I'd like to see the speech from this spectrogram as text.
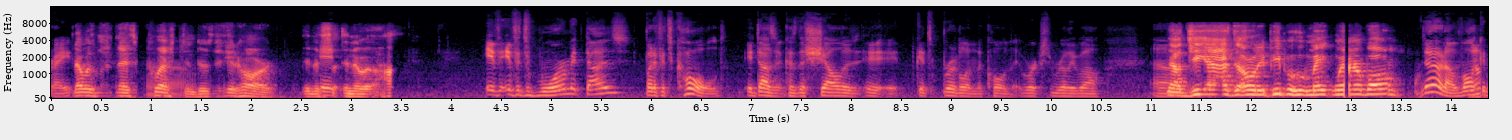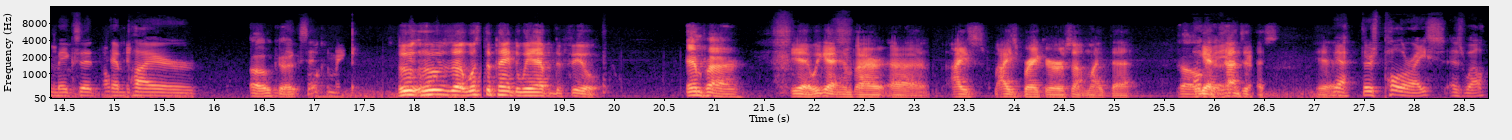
right? That was my next question. Does it hit hard in the It- in the hot? If, if it's warm, it does, but if it's cold, it doesn't because the shell is it, it gets brittle in the cold. It works really well. Um, Now is the only people who make winter ball. no, no, no. Valken Nope. makes it. Empire Oh, okay. makes it. Who, who's uh, what's the paint that we have at the field? Empire. Yeah, we got Empire uh, ice icebreaker or something like that. Oh, We got yeah. tons of this. Yeah, yeah, Yeah, there's Polar Ice as well.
